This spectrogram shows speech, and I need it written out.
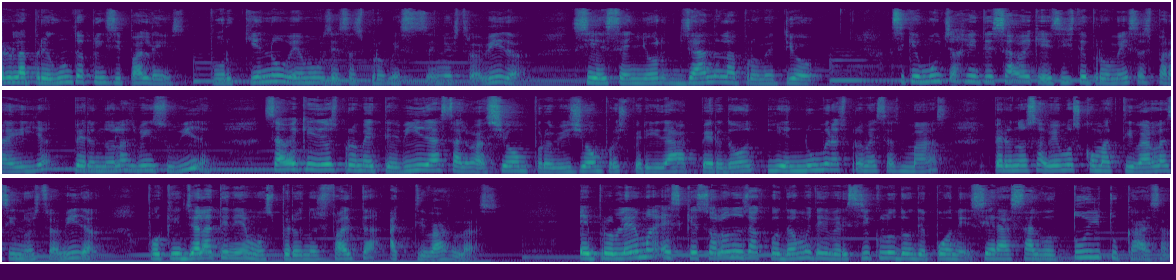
Pero la pregunta principal es, ¿por qué no vemos esas promesas en nuestra vida si el Señor ya no la prometió? Así que mucha gente sabe que existen promesas para ella, pero no las ve en su vida. Sabe que Dios promete vida, salvación, provisión, prosperidad, perdón y inúmeras promesas más, pero no sabemos cómo activarlas en nuestra vida, porque ya la tenemos, pero nos falta activarlas. El problema es que solo nos acordamos del versículo donde pone, será salvo tú y tu casa,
